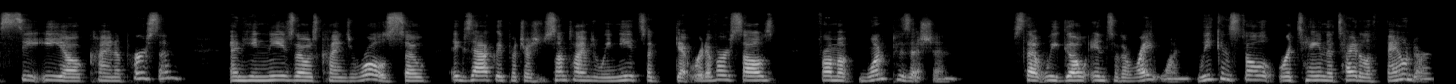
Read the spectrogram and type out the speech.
CEO kind of person, and he needs those kinds of roles. So, exactly, Patricia, sometimes we need to get rid of ourselves from a, one position so that we go into the right one. We can still retain the title of founder.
